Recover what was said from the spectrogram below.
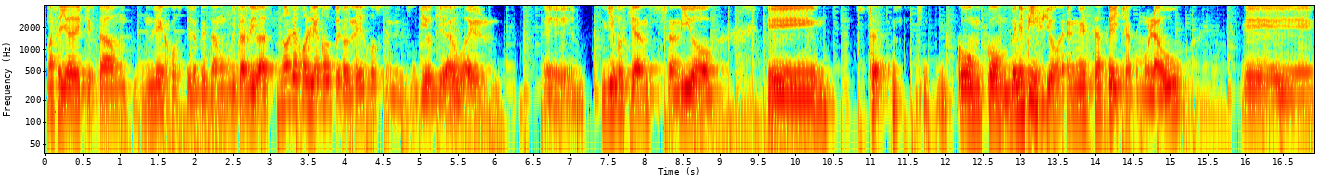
Más allá de que está un, lejos de lo que están un poquito arriba. No lejos, lejos, pero lejos en el sentido que hay, eh, equipos que han salido eh, con, con, beneficio en esta fecha, como la U. Eh,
